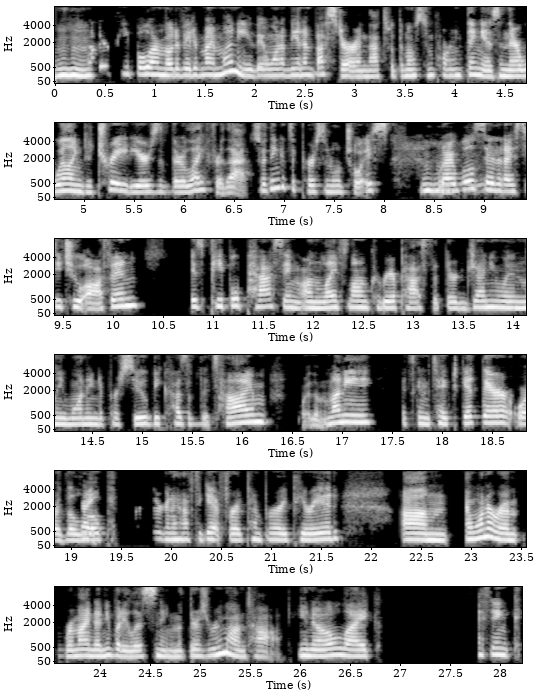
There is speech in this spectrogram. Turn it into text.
Mm-hmm. Other people are motivated by money. They want to be an investor and that's what the most important thing is. And they're willing to trade years of their life for that. So I think it's a personal choice. Mm-hmm. What I will say that I see too often is people passing on lifelong career paths that they're genuinely wanting to pursue because of the time or the money it's going to take to get there or the right. low pay they're going to have to get for a temporary period. Um, I want to rem- remind anybody listening that there's room on top, you know, like I think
